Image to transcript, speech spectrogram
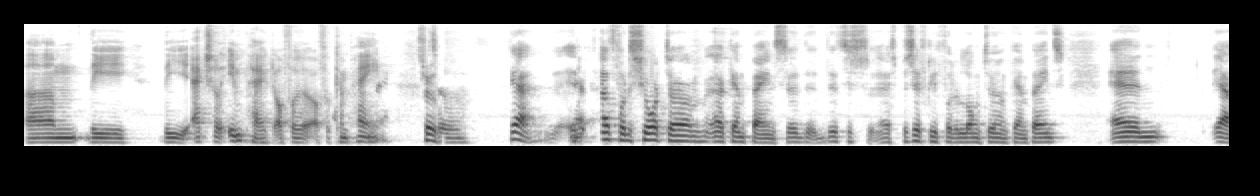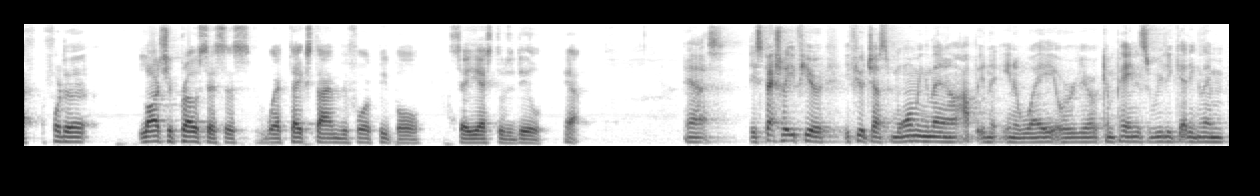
um, the the actual impact of a of a campaign True. So, yeah, it's not for the short term uh, campaigns. Uh, this is uh, specifically for the long term campaigns. And yeah, for the larger processes where it takes time before people say yes to the deal. Yeah. Yes. Especially if you're if you're just warming them up in a, in a way, or your campaign is really getting them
